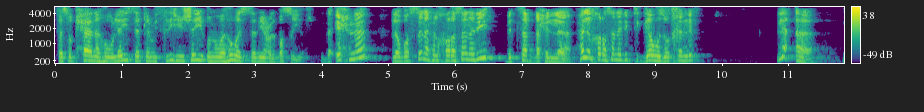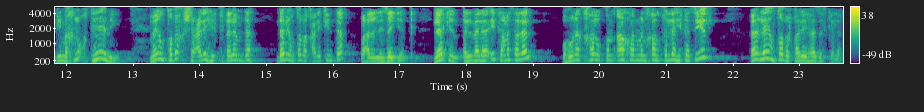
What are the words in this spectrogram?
فسبحانه ليس كمثله شيء وهو السميع البصير. ده إحنا لو بصينا في الخرسانة دي بتسبح الله. هل الخرسانة دي بتتجوز وتخلف؟ لا دي مخلوق تاني. ما ينطبقش عليه الكلام ده. ده بينطبق عليك أنت وعلى اللي زيك. لكن الملائكة مثلا وهناك خلق آخر من خلق الله كثير لا ينطبق عليه هذا الكلام.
